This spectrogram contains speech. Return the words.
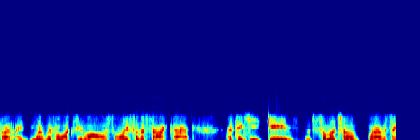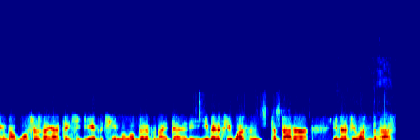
but I went with Alexi Lalas only for the fact that I think he gave similar to what I was saying about Walter Zenga. I think he gave the team a little bit of an identity, even if he wasn't the better, even if he wasn't the right. best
